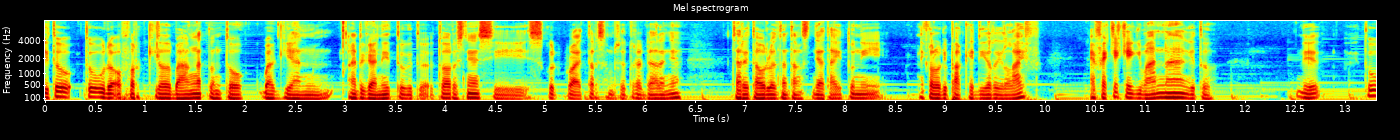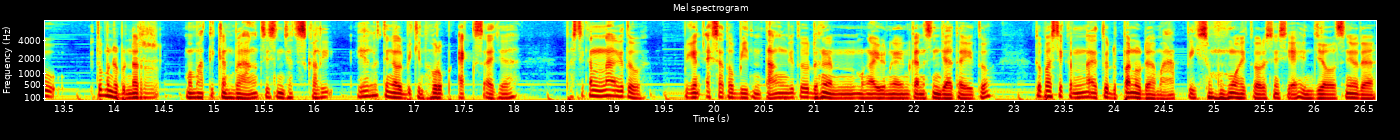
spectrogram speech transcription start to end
Itu itu udah overkill banget untuk bagian adegan itu gitu. Itu harusnya si scriptwriter sama sutradaranya cari tahu dulu tentang senjata itu nih. Ini kalau dipakai di real life efeknya kayak gimana gitu. Dia, itu itu bener-bener mematikan banget sih senjata sekali. Ya lo tinggal bikin huruf X aja pasti kena gitu. Bikin X atau bintang gitu dengan mengayun-ayunkan senjata itu itu pasti kena itu depan udah mati semua itu harusnya si Angelsnya udah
